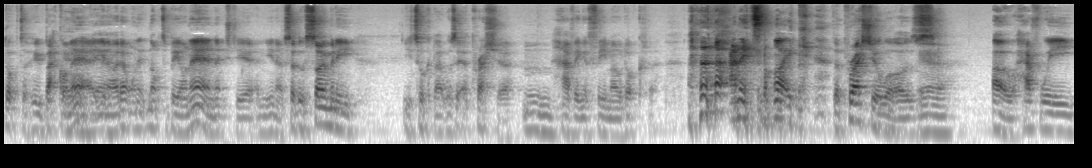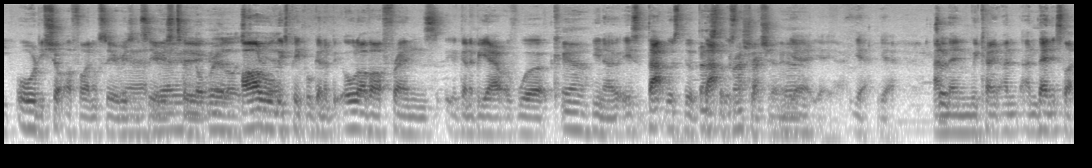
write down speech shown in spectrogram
Doctor Who back on Yeah, air. yeah. You know, I don't want it not to be on air next year. And you know, so there was so many. You talk about was it a pressure Mm. having a female Doctor, and it's like the pressure was. Yeah. Oh, have we already shot our final series in Yeah. series Yeah, two? not realised. Are all yeah. these people going to be? All of our friends are going to be out of work? Yeah. You know, is that was the That's that the was pressure, the pressure? yeah. Yeah, yeah, yeah, yeah, yeah. And So- then we came, and, and then it's like,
